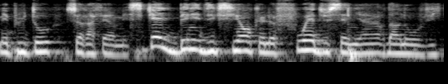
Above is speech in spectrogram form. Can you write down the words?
mais plutôt se raffermisse. Quelle bénédiction que le fouet du Seigneur dans nos vies.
